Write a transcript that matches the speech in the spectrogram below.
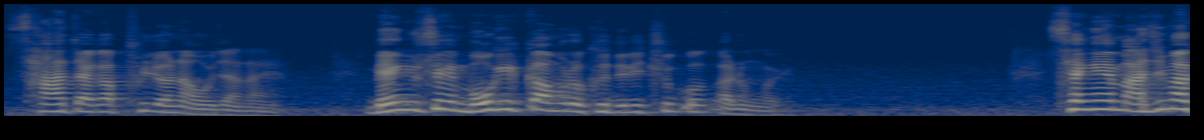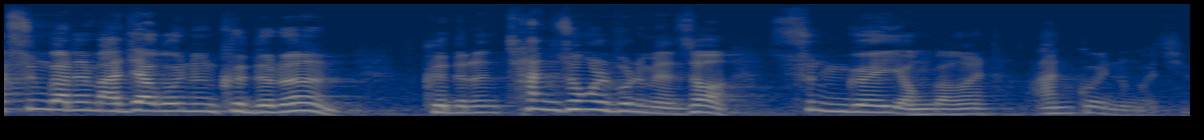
사자가 풀려 나오잖아요. 맹수의 먹잇감으로 그들이 죽어가는 거예요. 생의 마지막 순간을 맞이하고 있는 그들은 그들은 찬송을 부르면서 순교의 영광을 안고 있는 거죠.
